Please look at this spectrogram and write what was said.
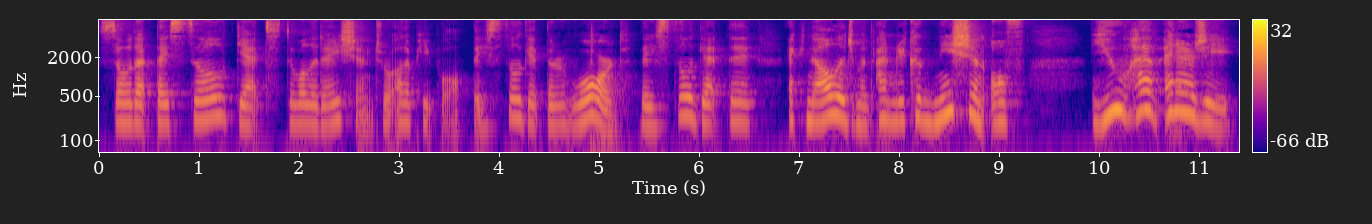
so that they still get the validation through other people. They still get the reward. They still get the acknowledgement and recognition of you have energy.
